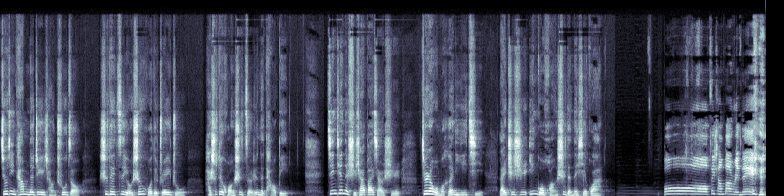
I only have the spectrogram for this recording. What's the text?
究竟他们的这一场出走，是对自由生活的追逐，还是对皇室责任的逃避？今天的时差八小时，就让我们和你一起来吃吃英国皇室的那些瓜。哦，非常棒，Rene，以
